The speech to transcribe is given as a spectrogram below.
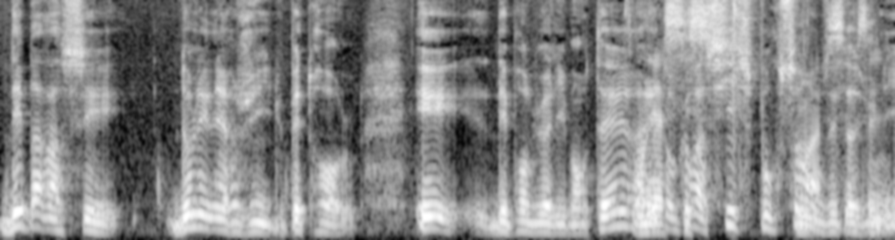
débarrassée de l'énergie, du pétrole et des produits alimentaires, elle est, encore à 6% aux États-Unis.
